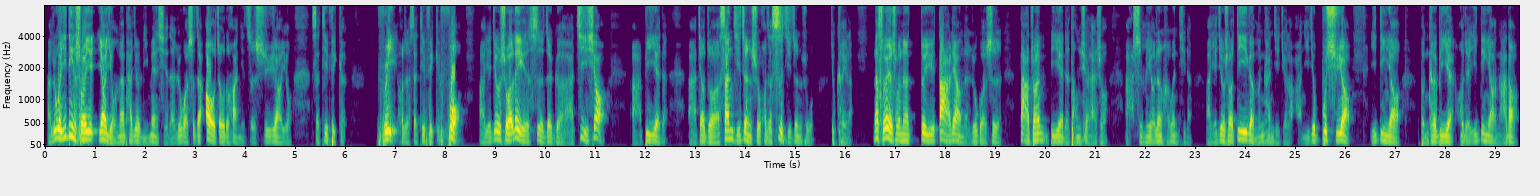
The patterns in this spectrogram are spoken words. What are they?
啊，如果一定说要有呢，它就里面写的，如果是在澳洲的话，你只需要有 certificate。Free 或者 Certificate for 啊，也就是说类似这个啊技校啊毕业的啊，叫做三级证书或者四级证书就可以了。那所以说呢，对于大量的如果是大专毕业的同学来说啊，是没有任何问题的啊。也就是说，第一个门槛解决了啊，你就不需要一定要本科毕业或者一定要拿到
